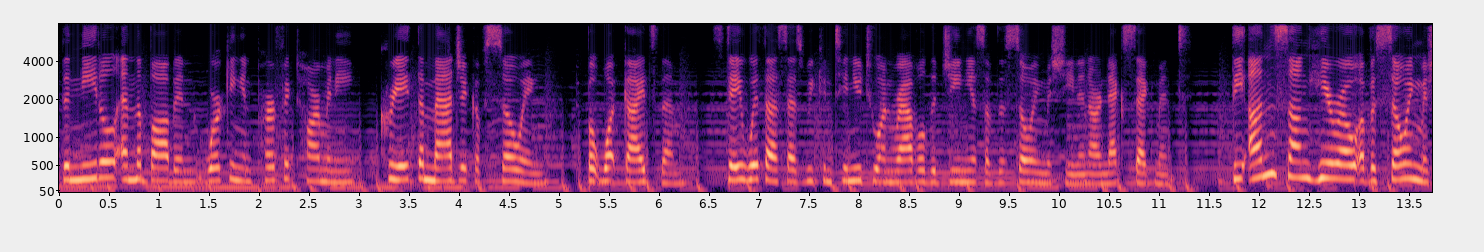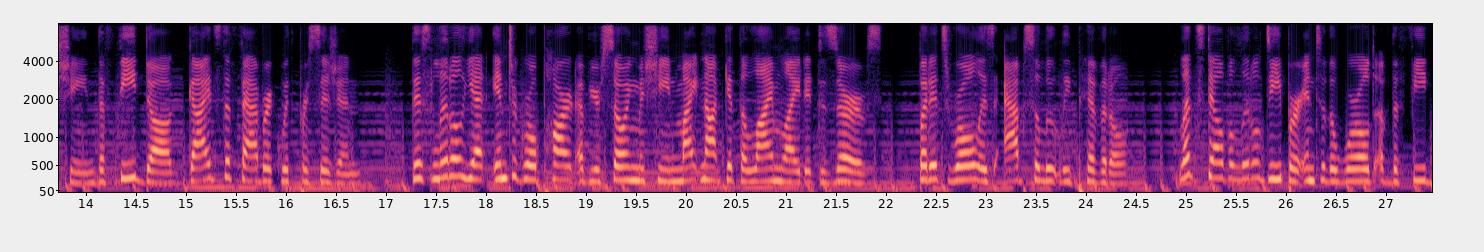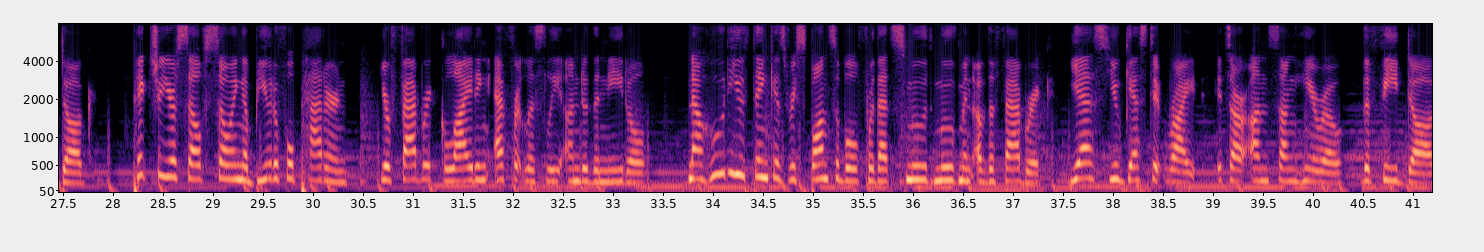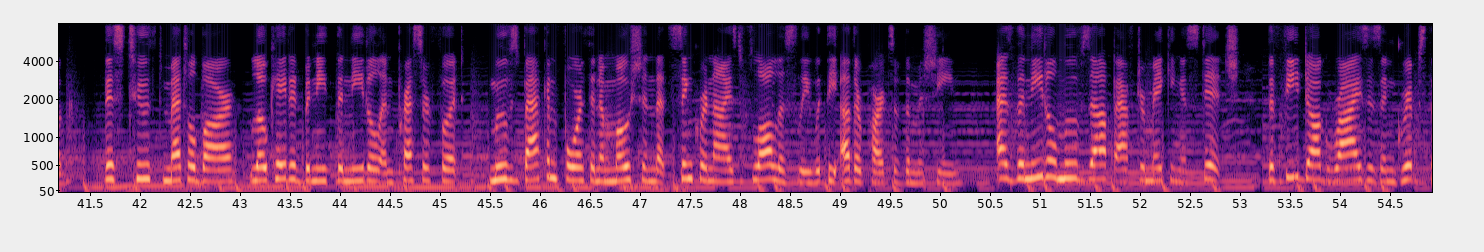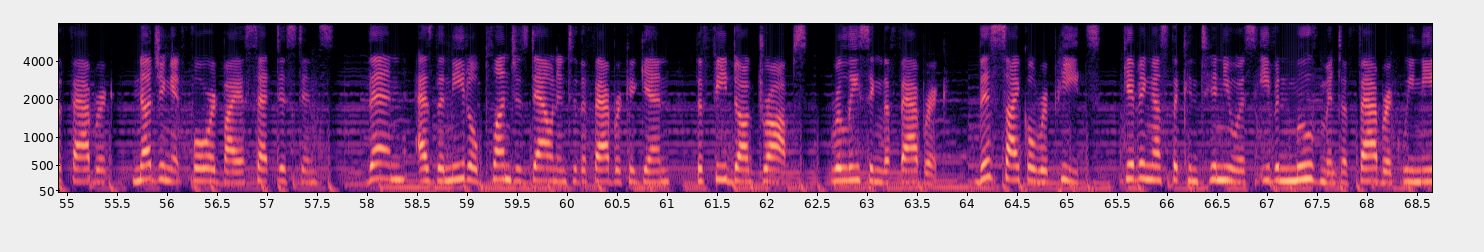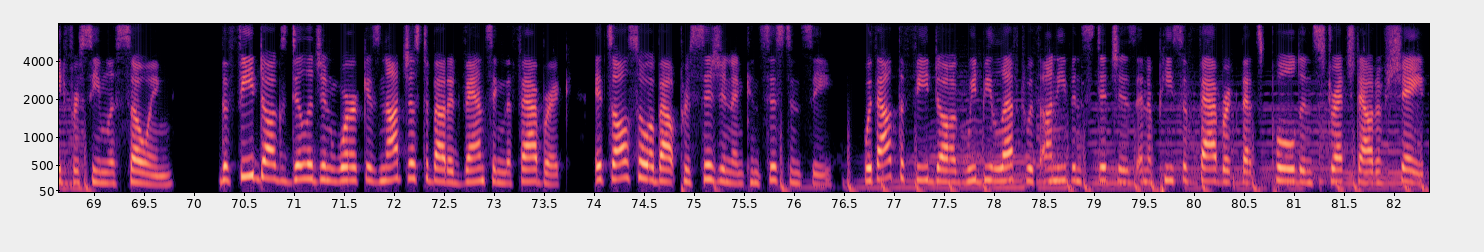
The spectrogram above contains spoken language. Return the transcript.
The needle and the bobbin, working in perfect harmony, create the magic of sewing. But what guides them? Stay with us as we continue to unravel the genius of the sewing machine in our next segment. The unsung hero of a sewing machine, the feed dog, guides the fabric with precision. This little yet integral part of your sewing machine might not get the limelight it deserves, but its role is absolutely pivotal. Let's delve a little deeper into the world of the feed dog. Picture yourself sewing a beautiful pattern, your fabric gliding effortlessly under the needle. Now who do you think is responsible for that smooth movement of the fabric? Yes, you guessed it right, it's our unsung hero, the feed dog. This toothed metal bar, located beneath the needle and presser foot, moves back and forth in a motion that's synchronized flawlessly with the other parts of the machine. As the needle moves up after making a stitch, the feed dog rises and grips the fabric, nudging it forward by a set distance. Then, as the needle plunges down into the fabric again, the feed dog drops, releasing the fabric. This cycle repeats, giving us the continuous, even movement of fabric we need for seamless sewing. The feed dog's diligent work is not just about advancing the fabric, it's also about precision and consistency. Without the feed dog, we'd be left with uneven stitches and a piece of fabric that's pulled and stretched out of shape.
